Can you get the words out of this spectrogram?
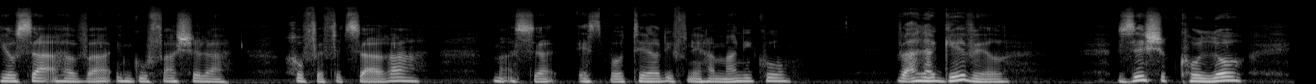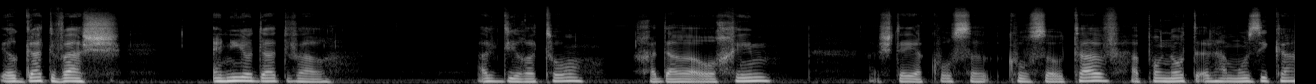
היא עושה אהבה עם גופה שלה, חופפת שערה, מעשה אצבעותיה לפני המניקור, ועל הגבר זה שקולו ערגת דבש, איני יודעת דבר. על דירתו, חדר האורחים, שתי הכורסאותיו הפונות אל המוזיקה,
